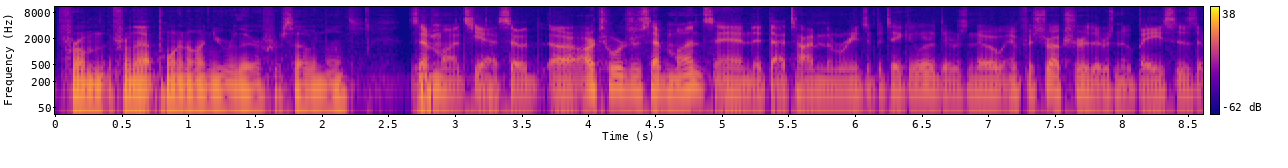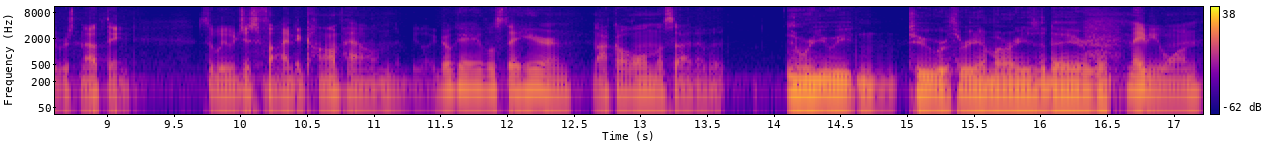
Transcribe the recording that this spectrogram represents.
from from that point on, you were there for seven months. Seven months, yeah. So uh, our tours were seven months, and at that time, the Marines in particular, there was no infrastructure, there was no bases, there was nothing. So we would just find a compound and be like, okay, we'll stay here and knock a hole in the side of it. And were you eating two or three MREs a day, or what? Maybe one.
